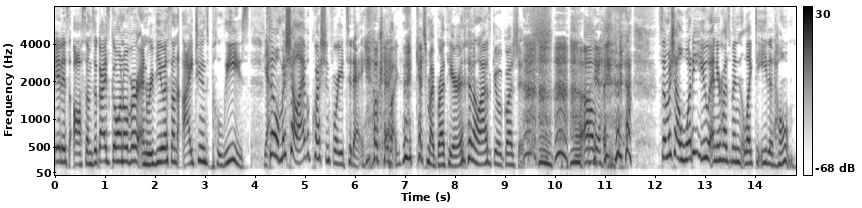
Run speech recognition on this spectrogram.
It is awesome. So, guys, go on over and review us on iTunes, please. Yes. So, Michelle, I have a question for you today. Okay. If I catch my breath here, and then I'll ask you a question. Um, so, Michelle, what do you and your husband like to eat at home?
